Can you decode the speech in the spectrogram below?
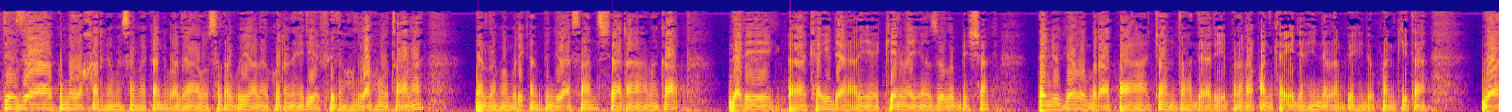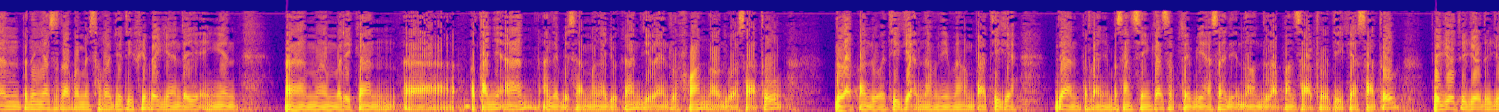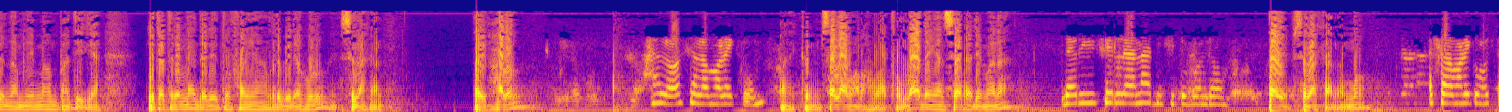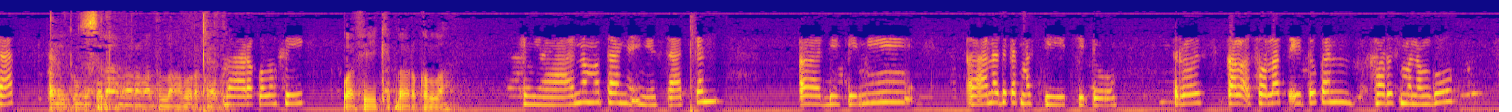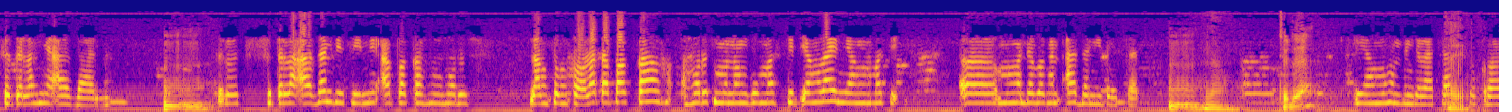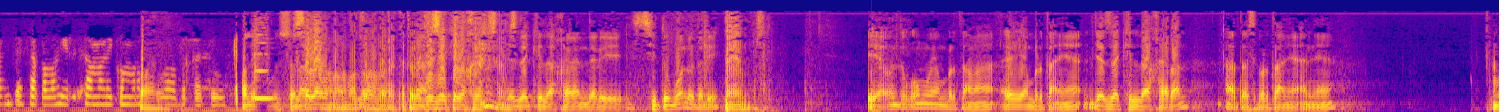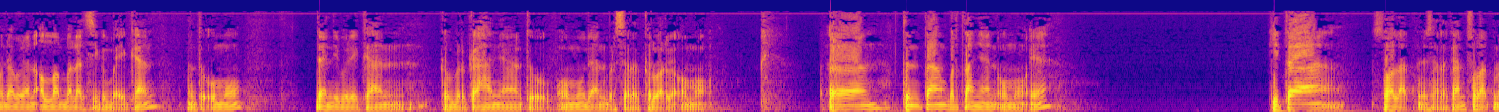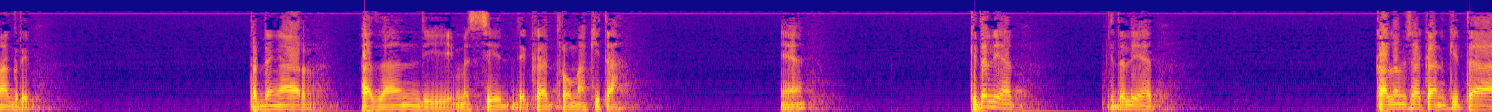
Jazakumullah khair kami sampaikan kepada Ustaz Abu Ya'la Quranaidi hafizahullah taala yang telah memberikan penjelasan secara lengkap dari uh, kaidah al-yakin la yazul bisyak dan juga beberapa contoh dari penerapan kaidah ini dalam kehidupan kita. Dan pentingnya setelah pemirsa Radio TV bagi Anda yang ingin uh, memberikan uh, pertanyaan, Anda bisa mengajukan di line telepon 021 823 6543 dan pertanyaan pesan singkat seperti biasa di 08131 7776543. Kita terima dari telepon yang terlebih dahulu. Silakan. Baik, halo. Halo, Assalamualaikum. Waalaikumsalam warahmatullahi Dengan siapa di mana? Dari Firlana di situ Bondo. Baik, silakan Kamu. Assalamualaikum Ustaz. Waalaikumsalam warahmatullahi wabarakatuh. Barakallahu fiik. Wa fiik barakallah. Ya, Ana mau tanya ini Ustaz, kan uh, di sini uh, Ana dekat masjid gitu. Terus kalau sholat itu kan harus menunggu setelahnya azan. Mm-hmm. Terus setelah azan di sini apakah harus langsung sholat? Apakah harus menunggu masjid yang lain yang masih uh, mengadakan azan itu Ustaz? Nah. Sudah? Ya, mohon penjelasan. Syukran. Jazakallah khair. Assalamualaikum warahmatullahi wabarakatuh. Waalaikumsalam warahmatullahi wabarakatuh. Jazakallah khairan. Jazakallah khairan dari situ Bondo tadi. Ya, untuk umum yang pertama, eh, yang bertanya, jazakillah khairan atas pertanyaannya. Mudah-mudahan Allah balasi kebaikan untuk umum dan diberikan keberkahannya untuk umum dan bersama keluarga umum. Uh, tentang pertanyaan umum ya. Kita sholat misalkan sholat maghrib. Terdengar azan di masjid dekat rumah kita ya. Kita lihat kita lihat. Kalau misalkan kita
